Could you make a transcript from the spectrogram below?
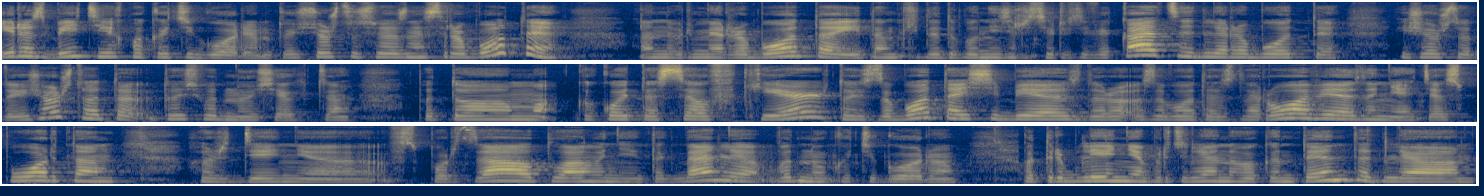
и разбейте их по категориям. То есть все, что связано с работой, а, например, работа и там какие-то дополнительные сертификации для работы, еще что-то, еще что-то, то есть в одну секцию. Потом какой-то self-care, то есть забота о себе, здоров... забота о здоровье, занятия спортом, хождение в спортзал, плавание и так далее в одну категорию. Потребление определенного контента для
